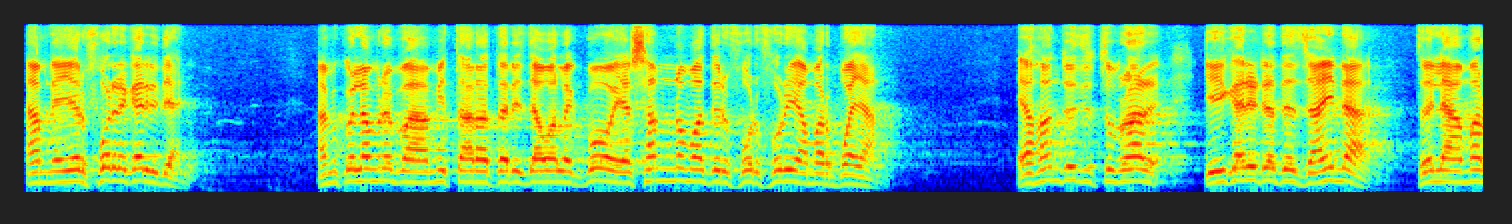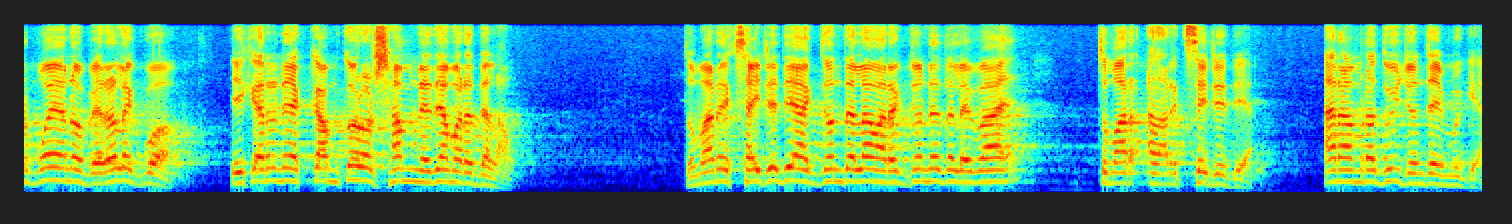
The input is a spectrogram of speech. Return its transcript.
আপনি এর ফরের গাড়ি দেন। আমি কইলাম, রে বা, আমি তাড়াতাড়ি যাওয়া লাগবো। এসান নমাদের ফরফরি আমার বয়ান। এখন যদি তোমরা এই গাড়িটাতে যাই না তাহলে আমার বয়ানও বেড়া লাগবো। এই কারণে এক কাম করো, সামনে দিয়ে আমার দিলাম তোমার এক সাইডে দিয়ে একজন দিলাম আরেকজনে দিলে ভাই, তোমার আরেক সাইডে দিয়া। আর আমরা দুইজন যাই মুগিয়া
